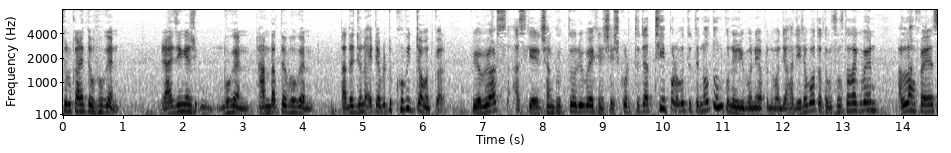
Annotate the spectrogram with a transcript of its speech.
চুলকানিতে ভোগেন, রাইজিংয়ে ভোগেন, ঠান্ডাতে ভোগেন, তাদের জন্য এই ট্যাবলেটটি খুবই চমৎকার। প্রিয় ভিউয়ার্স, আজকের সংক্ষিপ্ত রিভিউ এখানে শেষ করতে যাচ্ছি। পরবর্তীতে নতুন কোনো রিভিউ নিয়ে আপনাদের মাঝে হাজির হব। ততক্ষণ সুস্থ থাকবেন। আল্লাহ হাফেজ।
